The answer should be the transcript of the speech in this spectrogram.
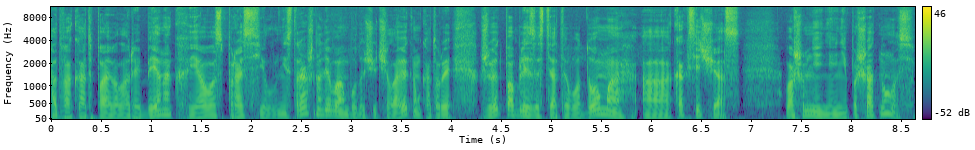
адвокат Павел Ребенок, я у вас спросил, не страшно ли вам, будучи человеком, который живет поблизости от его дома, а как сейчас? Ваше мнение не пошатнулось?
